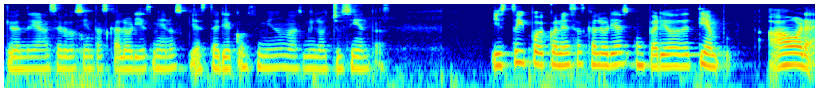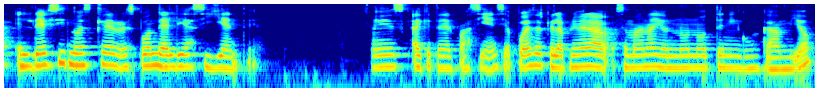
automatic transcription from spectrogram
que vendrían a ser 200 calorías menos, que ya estaría consumiendo unas 1800. Y estoy con esas calorías un periodo de tiempo. Ahora, el déficit no es que responde al día siguiente. Es, hay que tener paciencia. Puede ser que la primera semana yo no note ningún cambio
